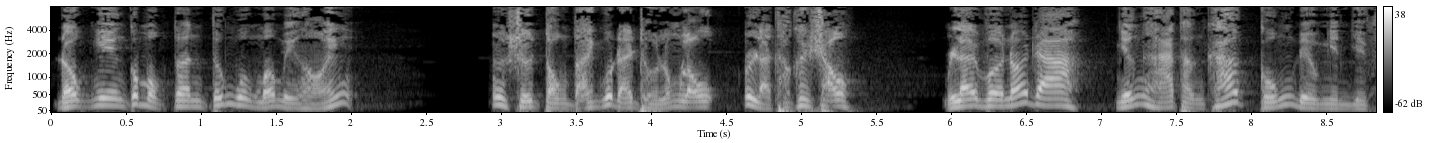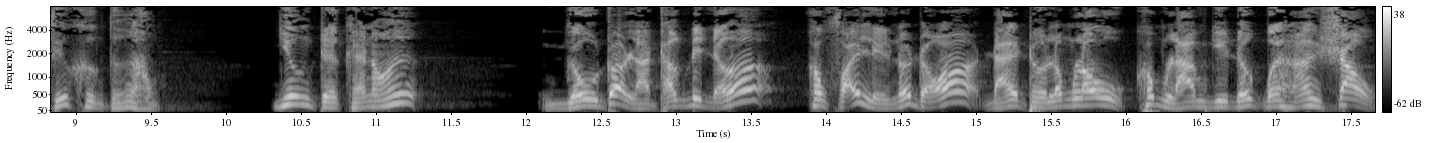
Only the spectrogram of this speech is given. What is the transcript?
Đột nhiên có một tên tướng quân mở miệng hỏi. Sự tồn tại của đại thừa Long Lâu là thật hay sao? Lời vừa nói ra, những hạ thần khác cũng đều nhìn về phía Khương Tử Ngọc. Dương Triệt khẽ nói, dù đó là thật đi nữa, không phải liền nói rõ đại thừa Long Lâu không làm gì được bởi hạ hay sao?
